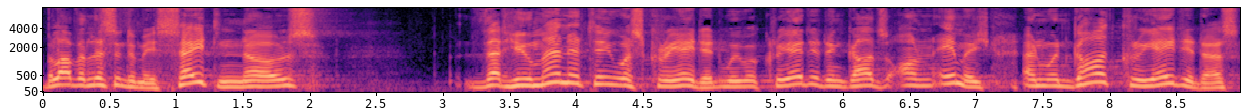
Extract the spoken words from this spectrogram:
Beloved, listen to me. Satan knows that humanity was created. We were created in God's own image. And when God created us,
